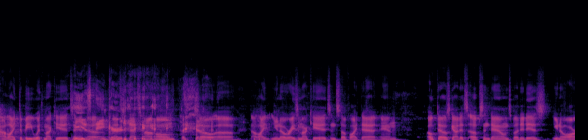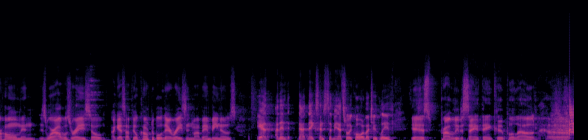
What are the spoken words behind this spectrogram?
I like to be with my kids. He and, is uh, anchored. That's, that's my home. So uh, I like you know raising my kids and stuff like that. And Oakdale's got its ups and downs, but it is you know our home and is where I was raised. So I guess I feel comfortable there raising my bambinos. Yeah, I think that makes sense to me. That's really cool. What about you, Cleve? Yeah, it's probably the same thing. Could pull out. Uh,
